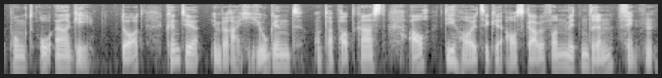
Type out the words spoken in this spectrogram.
Dort könnt ihr im Bereich Jugend unter Podcast auch die heutige Ausgabe von Mittendrin finden.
